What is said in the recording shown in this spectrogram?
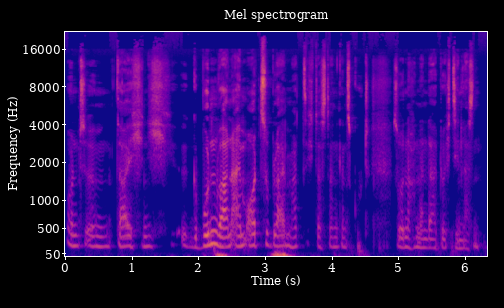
Und ähm, da ich nicht gebunden war, an einem Ort zu bleiben, hat sich das dann ganz gut so nacheinander durchziehen lassen.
